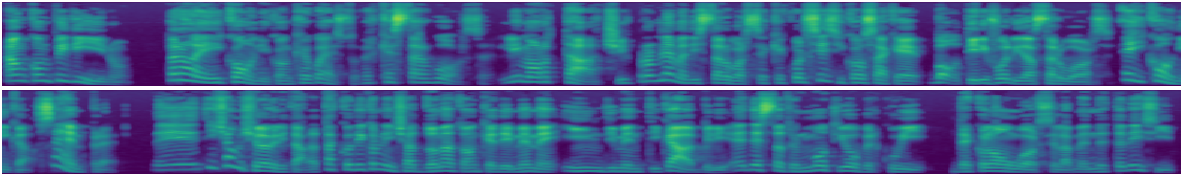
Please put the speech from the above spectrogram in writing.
È un compitino. Però è iconico anche questo, perché Star Wars, li mortacci. Il problema di Star Wars è che qualsiasi cosa che, boh, tiri fuori da Star Wars è iconica, sempre. E diciamoci la verità, l'attacco dei cloni ci ha donato anche dei meme indimenticabili ed è stato il motivo per cui The Clone Wars e la vendetta dei Sith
